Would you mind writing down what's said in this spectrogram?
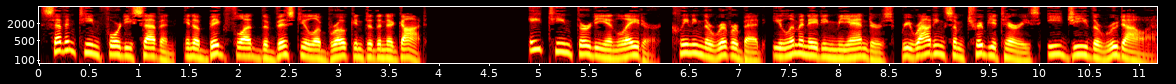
1747, in a big flood the Vistula broke into the Nogat. 1830 and later, cleaning the riverbed, eliminating meanders, rerouting some tributaries, e.g. the Rudawa.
